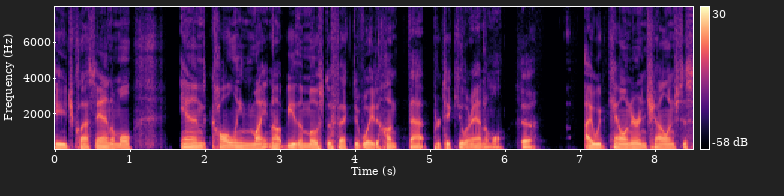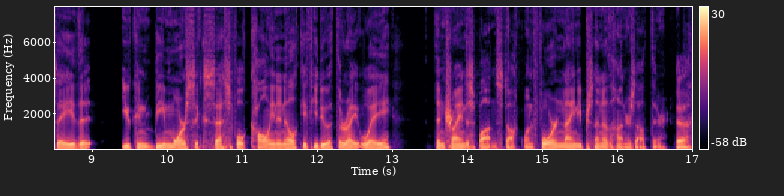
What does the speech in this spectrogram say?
age class animal, and calling might not be the most effective way to hunt that particular animal. Yeah. I would counter and challenge to say that you can be more successful calling an elk if you do it the right way than trying to spot and stalk one for 90% of the hunters out there. Yeah.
